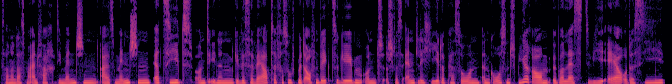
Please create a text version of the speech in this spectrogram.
sondern dass man einfach die Menschen als Menschen erzieht und ihnen gewisse Werte versucht mit auf den Weg zu geben und schlussendlich jeder Person einen großen Spielraum überlässt, wie er oder sie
